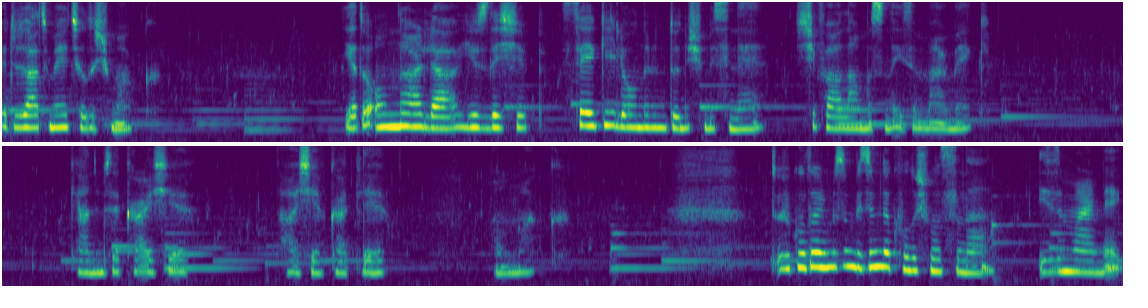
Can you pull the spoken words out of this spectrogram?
ve düzeltmeye çalışmak ya da onlarla yüzleşip sevgiyle onların dönüşmesine, şifalanmasına izin vermek. Kendimize karşı daha şefkatli olmak. Duygularımızın bizimle konuşmasına izin vermek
